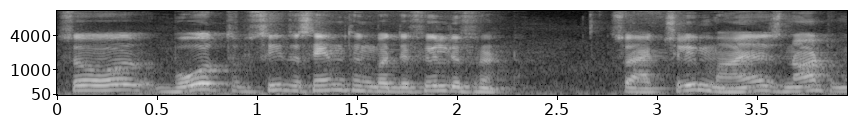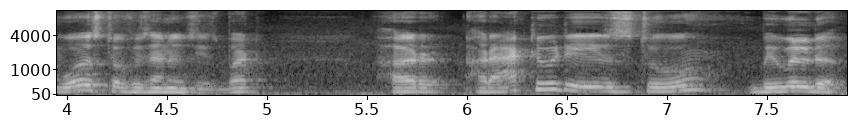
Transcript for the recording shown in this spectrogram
So both see the same thing, but they feel different. So actually, Maya is not worst of his energies, but her her activity is to bewilder.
